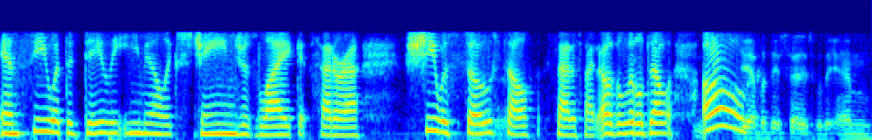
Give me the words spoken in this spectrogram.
and see what the daily email exchange is like, etc. She was so self satisfied. Oh, the little devil. Oh. Yeah, but they said it's with the M.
